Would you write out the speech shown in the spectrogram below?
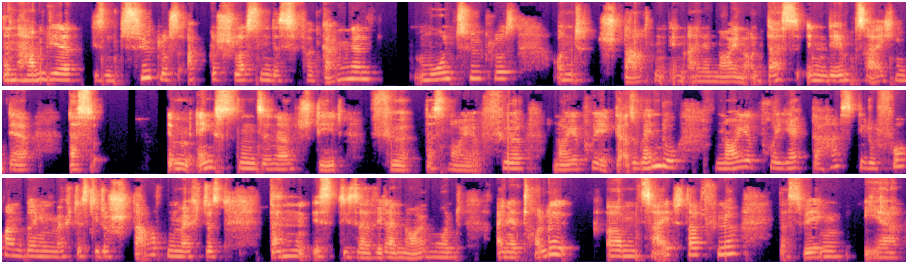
dann haben wir diesen Zyklus abgeschlossen des vergangenen Mondzyklus und starten in einen neuen. Und das in dem Zeichen, der das im engsten Sinne steht für das Neue, für neue Projekte. Also wenn du neue Projekte hast, die du voranbringen möchtest, die du starten möchtest, dann ist dieser wieder Neumond eine tolle ähm, Zeit dafür. Deswegen eher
